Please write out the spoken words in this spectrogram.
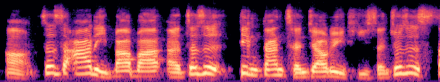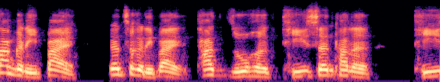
啊，这是阿里巴巴，呃，这是订单成交率提升，就是上个礼拜跟这个礼拜他如何提升他的提，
